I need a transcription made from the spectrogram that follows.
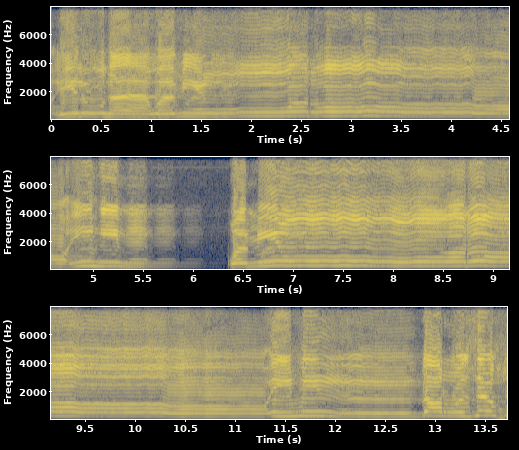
قائلها ومن ورائهم ومن برزخ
